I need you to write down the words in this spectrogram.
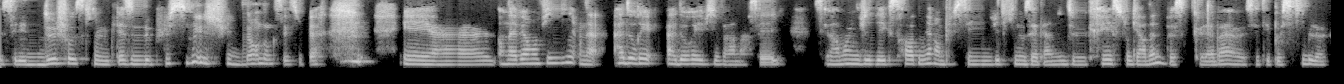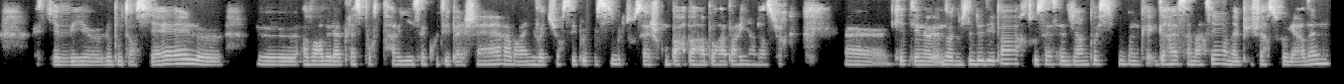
C'est les deux choses qui me plaisent le plus. je suis dedans, donc c'est super. Et euh, on avait envie, on a adoré, adoré vivre à Marseille c'est vraiment une ville extraordinaire. En plus, c'est une ville qui nous a permis de créer Slow Garden parce que là-bas, euh, c'était possible parce qu'il y avait euh, le potentiel, euh, avoir de la place pour travailler, ça coûtait pas cher, avoir une voiture, c'est possible. Tout ça, je compare par rapport à Paris, hein, bien sûr, qui était notre ville de départ. Tout ça, ça devient possible. Donc, grâce à Marseille, on a pu faire Slow Garden,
